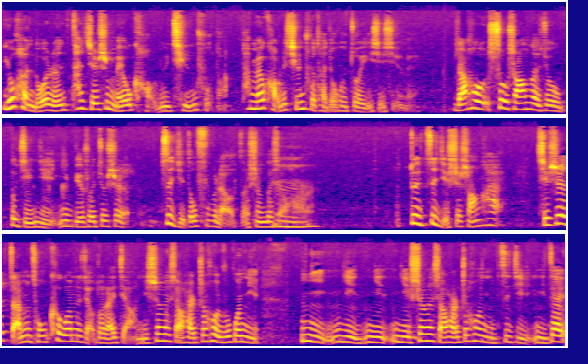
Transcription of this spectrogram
有很多人他其实是没有考虑清楚的，他没有考虑清楚，他就会做一些行为，然后受伤的就不仅仅你比如说就是自己都负不了责，生个小孩儿，对自己是伤害。其实咱们从客观的角度来讲，你生了小孩之后，如果你你你你你生了小孩之后，你自己你在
